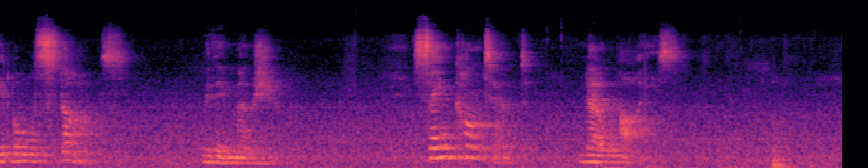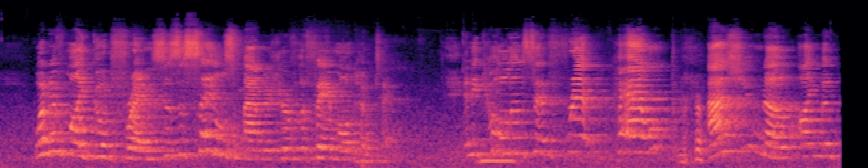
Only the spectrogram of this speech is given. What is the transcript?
It all starts with emotion. Same content, no eyes. One of my good friends is a sales manager of the Fairmont Hotel. And he called and said, Fripp, help! As you know, I'm a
